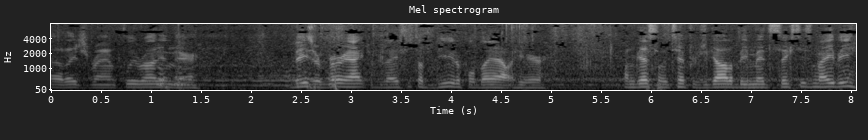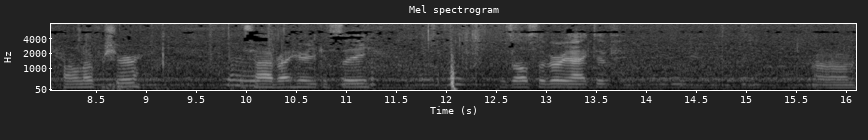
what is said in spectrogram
Uh, they just ran, flew right in there. Bees are very active today. It's just a beautiful day out here. I'm guessing the temperature's got to be mid 60s maybe. I don't know for sure. This hive right here you can see is also very active. Um,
